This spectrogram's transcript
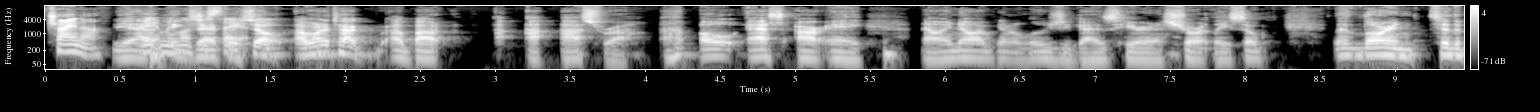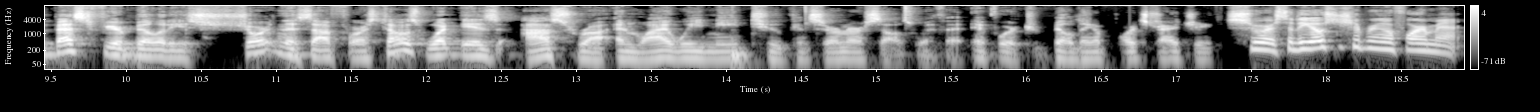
China. Yeah, right? I mean, exactly. So I want to talk about OSRA, O S R A. Now I know I'm going to lose you guys here shortly. So, Lauren, to the best of your abilities, shorten this up for us. Tell us what is OSRA and why we need to concern ourselves with it if we're building a port strategy. Sure. So the Ocean Shipping Reform Act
